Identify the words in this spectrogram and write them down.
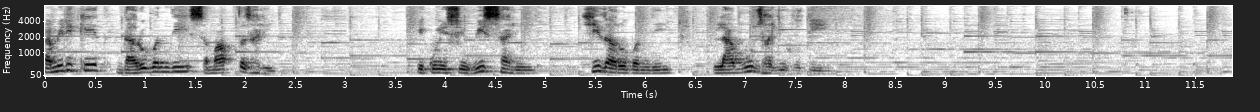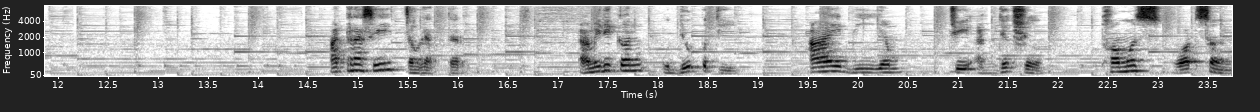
अमेरिकेत दारूबंदी समाप्त झाली. एकोणीसशे वीस साली ही दारूबंदी लागू झाली होती. अठराशे चौऱ्याहत्तर. अमेरिकन उद्योगपती आय बी एम चे अध्यक्ष थॉमस वॉटसन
